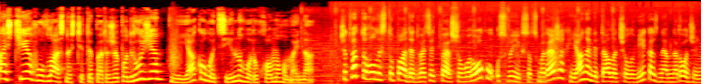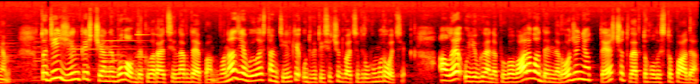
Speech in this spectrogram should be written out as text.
А ще у власності тепер уже подружжя ніякого цінного рухомого майна. 4 листопада 2021 року у своїх соцмережах Яна вітала чоловіка з днем народження. Тоді жінки ще не було в декларації нардепа. Вона з'явилась там тільки у 2022 році. Але у Євгена Пивоварова день народження теж 4 листопада.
